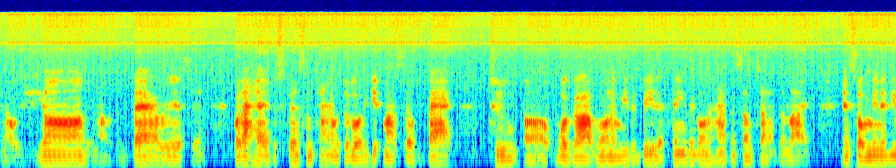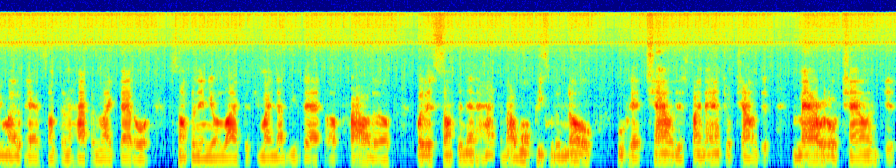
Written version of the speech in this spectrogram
And I was young and I was embarrassed. And but I had to spend some time with the Lord to get myself back to uh, what God wanted me to be. That things are going to happen sometimes in life. And so many of you might have had something happen like that or something in your life that you might not be that uh, proud of, but it's something that happened. I want people to know who've had challenges, financial challenges, marital challenges,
